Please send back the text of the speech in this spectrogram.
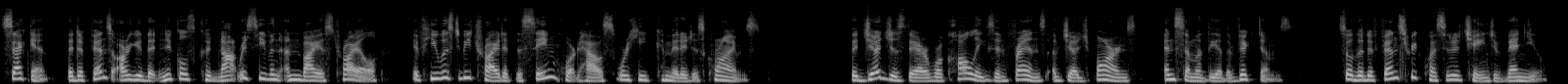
Second, the defense argued that Nichols could not receive an unbiased trial if he was to be tried at the same courthouse where he'd committed his crimes. The judges there were colleagues and friends of Judge Barnes and some of the other victims, so the defense requested a change of venue.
